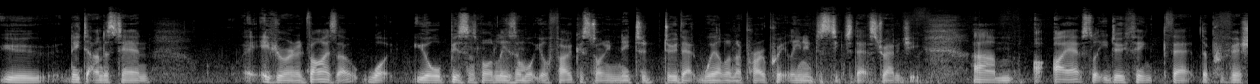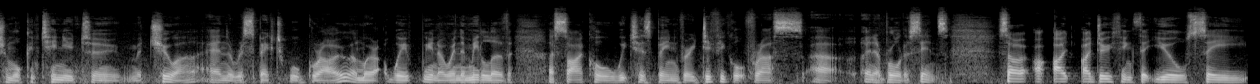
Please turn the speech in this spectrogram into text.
you need to understand, if you're an advisor, what your business model is and what you're focused on. You need to do that well and appropriately. You need to stick to that strategy. Um, I absolutely do think that the profession will continue to mature and the respect will grow. And we're, we're you know, we're in the middle of a cycle which has been very difficult for us uh, in a broader sense. So I, I, do think that you'll see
